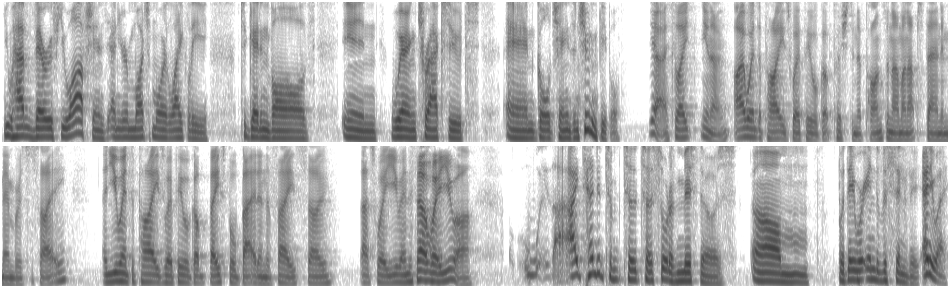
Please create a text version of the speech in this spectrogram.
you have very few options and you're much more likely to get involved in wearing tracksuits and gold chains and shooting people. Yeah, it's like, you know, I went to parties where people got pushed into ponds and I'm an upstanding member of society. And you went to parties where people got baseball batted in the face. So that's where you ended up where you are. I tended to, to, to sort of miss those. Um, but they were in the vicinity. Anyway,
